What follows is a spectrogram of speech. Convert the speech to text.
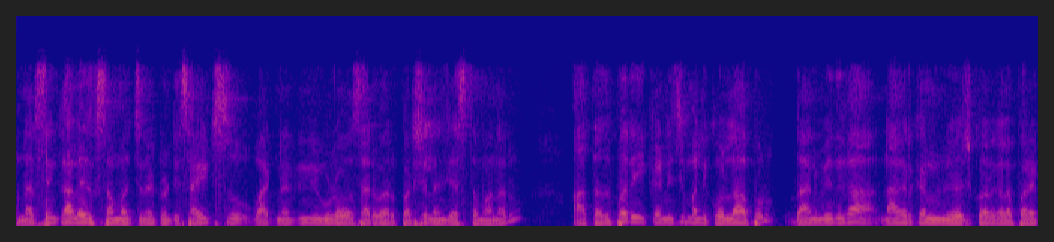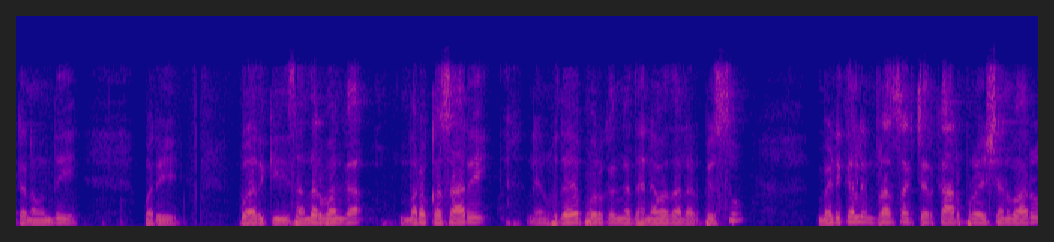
నర్సింగ్ కాలేజ్కి సంబంధించినటువంటి సైట్స్ వాటినన్నింటినీ కూడా ఒకసారి వారు పరిశీలన చేస్తామన్నారు. ఆ తదుపరి ఇక్కడి నుంచి మళ్ళీ కొల్లాపూర్ దాని మీదుగా నాగరికల్ నియోజకవర్గాల పర్యటన ఉంది. మరి వారికి ఈ సందర్భంగా మరొకసారి నేను హృదయపూర్వకంగా ధన్యవాదాలు అర్పిస్తూ మెడికల్ ఇన్ఫ్రాస్ట్రక్చర్ కార్పొరేషన్ వారు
